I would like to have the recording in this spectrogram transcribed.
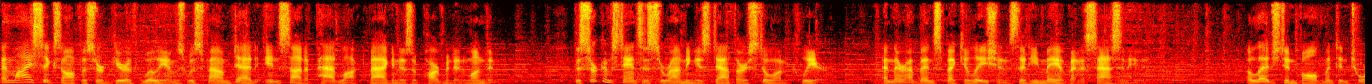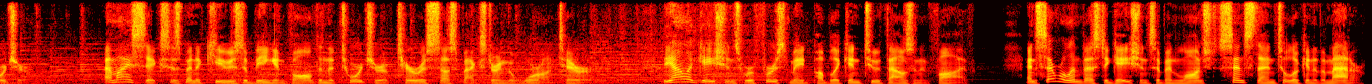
MI6 officer Gareth Williams was found dead inside a padlocked bag in his apartment in London. The circumstances surrounding his death are still unclear, and there have been speculations that he may have been assassinated. Alleged involvement in torture. MI6 has been accused of being involved in the torture of terrorist suspects during the War on Terror. The allegations were first made public in 2005, and several investigations have been launched since then to look into the matter.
